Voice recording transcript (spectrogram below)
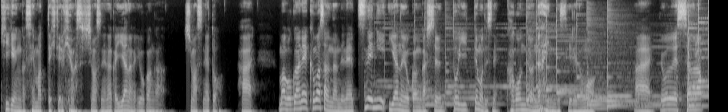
期限が迫ってきてる気がしますね。なんか嫌な予感がしますね、と。はい。まあ僕はね、熊さんなんでね、常に嫌な予感がしてると言ってもですね、過言ではないんですけれども。はい。ということです。さよなら。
